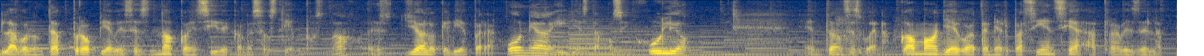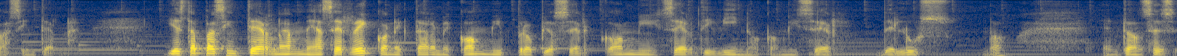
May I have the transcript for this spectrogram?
la voluntad propia a veces no coincide con esos tiempos, ¿no? yo lo quería para junio y ya estamos en julio. Entonces, bueno, ¿cómo llego a tener paciencia? A través de la paz interna. Y esta paz interna me hace reconectarme con mi propio ser, con mi ser divino, con mi ser de luz, ¿no? Entonces,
